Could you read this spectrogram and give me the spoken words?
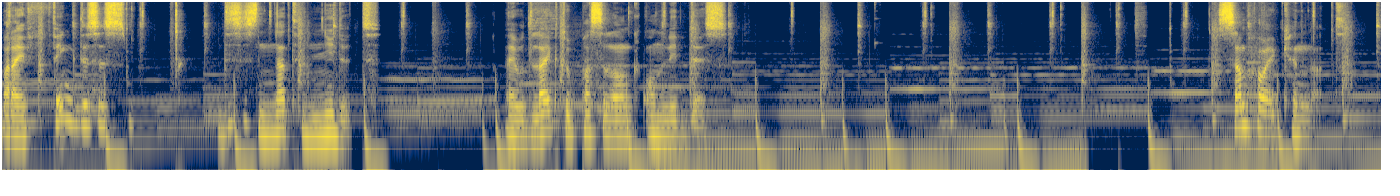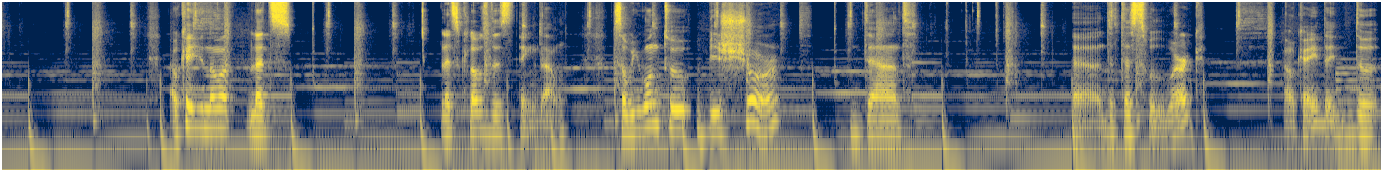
but I think this is this is not needed. I would like to pass along only this. Somehow I cannot. Okay, you know what? Let's let's close this thing down. So we want to be sure that uh, the tests will work. Okay, they do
